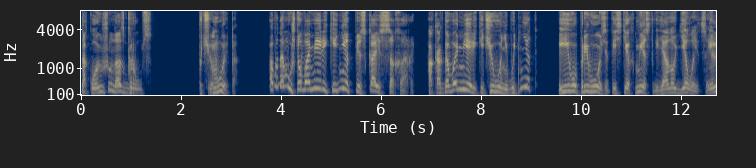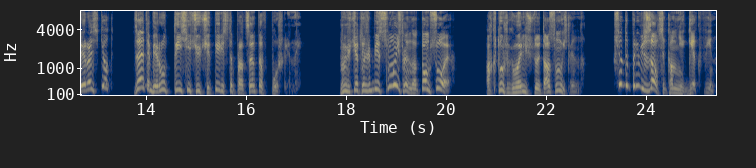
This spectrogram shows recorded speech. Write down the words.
Такой уж у нас груз. Почему это? А потому что в Америке нет песка из Сахары. А когда в Америке чего-нибудь нет, и его привозят из тех мест, где оно делается или растет, за это берут 1400% пошлины. Но ведь это же бессмысленно, Том Сойер. А кто же говорит, что это осмысленно? Что ты привязался ко мне, Гек Финн?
